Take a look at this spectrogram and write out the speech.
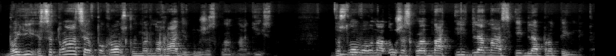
бої, ситуація в Покровську в Мирнограді дуже складна, дійсно. До слова, вона дуже складна і для нас, і для противника.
